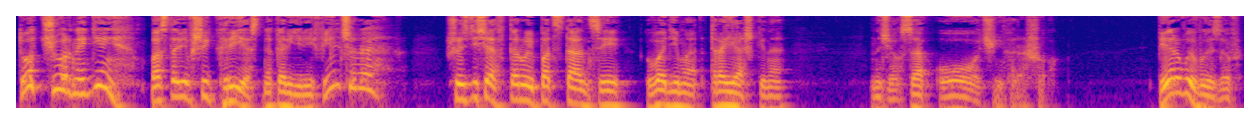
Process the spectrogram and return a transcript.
Тот черный день, поставивший крест на карьере фельдшера 62-й подстанции Вадима Трояшкина, начался очень хорошо. Первый вызов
